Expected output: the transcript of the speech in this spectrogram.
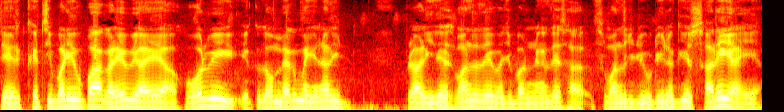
ਤੇ ਖੇਤੀਬਾੜੀ ਵਿਭਾਗ ਵਾਲੇ ਵੀ ਆਏ ਆ। ਹੋਰ ਵੀ ਇੱਕ ਦੋ ਮਹਿਕਮੇ ਜਿਨ੍ਹਾਂ ਦੀ ਪਰਾਲੀ ਦੇ ਸੰਬੰਧ ਦੇ ਵਿੱਚ ਬਰਨਿੰਗ ਦੇ ਸੰਬੰਧ ਡਿਊਟੀ ਲੱਗੀ ਉਹ ਸਾਰੇ ਆਏ ਆ।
